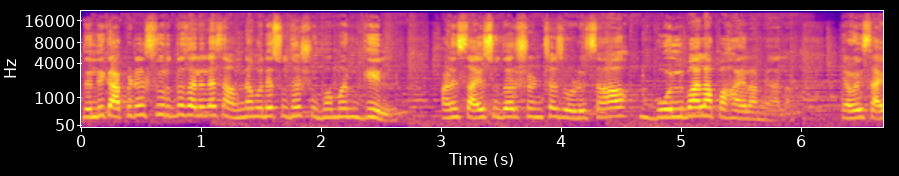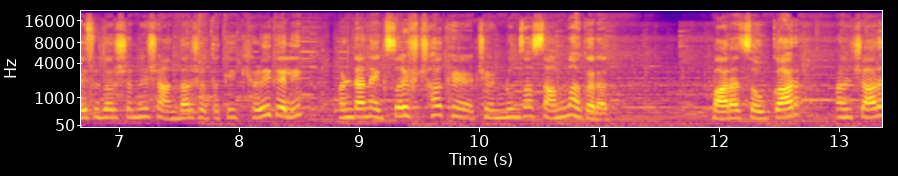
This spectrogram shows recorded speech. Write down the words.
दिल्ली कॅपिटल्स विरुद्ध झालेल्या सामन्यामध्ये सुद्धा शुभमन गिल आणि साई सुदर्शनच्या जोडीचा बोलबाला पाहायला मिळाला. यावेळी साई सुदर्शनने शानदार शतकी खेळी केली आणि त्याने एकसष्ट खे चेंडूंचा सामना करत बारा चौकार आणि चार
